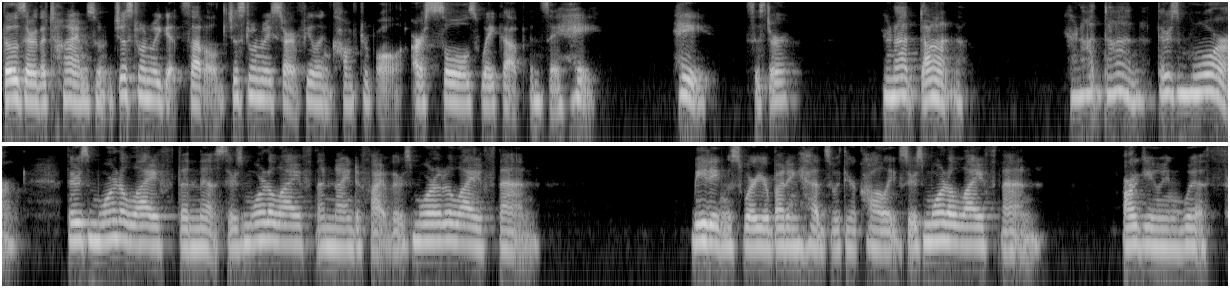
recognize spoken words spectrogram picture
those are the times when just when we get settled, just when we start feeling comfortable, our souls wake up and say, hey, hey, sister, you're not done. You're not done. There's more. There's more to life than this. There's more to life than nine to five. There's more to life than meetings where you're butting heads with your colleagues. There's more to life than arguing with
